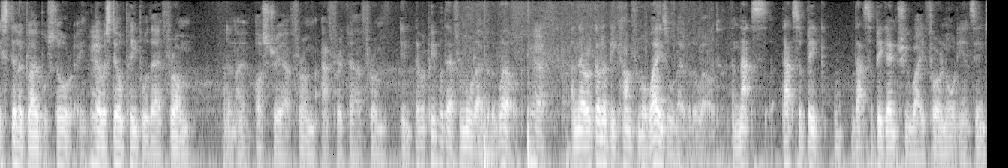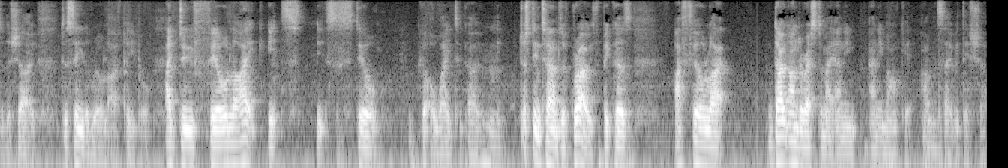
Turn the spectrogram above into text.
It's still a global story. Yeah. There were still people there from, I don't know, Austria, from Africa, from in, there were people there from all over the world Yeah. and there are going to be come from aways all over the world, and that's that's a big that's a big entryway for an audience into the show to see the real life people. I do feel like it's it's still got a way to go, mm-hmm. just in terms of growth, because I feel like don't underestimate any any market. I would mm. say with this show.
